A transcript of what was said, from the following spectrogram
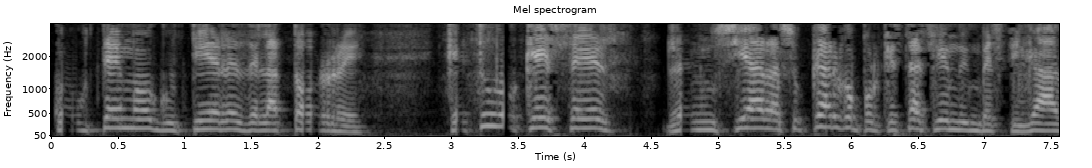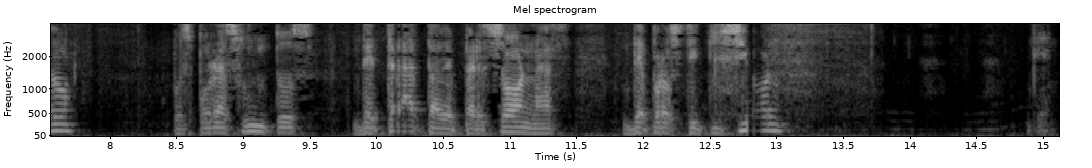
Cuauhtémoc Gutiérrez de la Torre, que tuvo que ser renunciar a su cargo porque está siendo investigado pues por asuntos de trata de personas, de prostitución. Bien.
